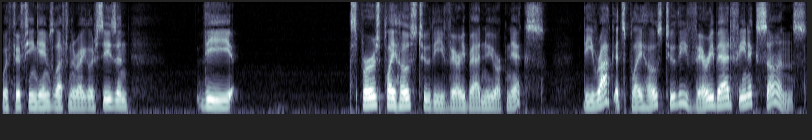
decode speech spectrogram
with 15 games left in the regular season, the Spurs play host to the very bad New York Knicks. The Rockets play host to the very bad Phoenix Suns.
